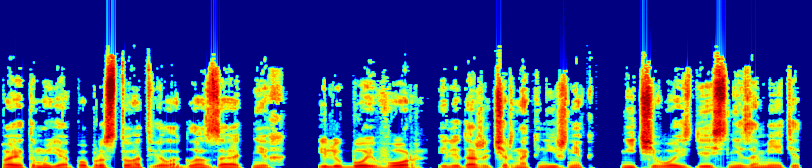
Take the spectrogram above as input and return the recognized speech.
поэтому я попросту отвела глаза от них, и любой вор или даже чернокнижник ничего здесь не заметит».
